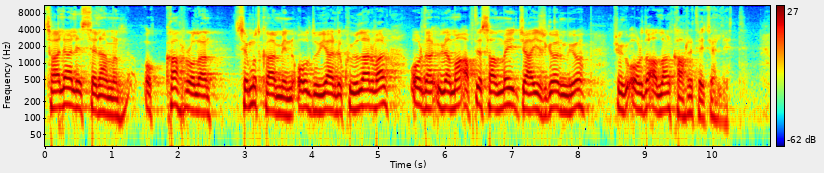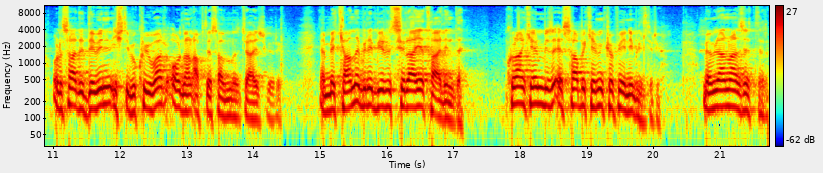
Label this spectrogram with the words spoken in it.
Salih Aleyhisselam'ın o kahrolan Semut kavminin olduğu yerde kuyular var. Oradan ulema abdest almayı caiz görmüyor. Çünkü orada Allah'ın kahri tecelli etti. Orada sadece devenin içtiği bir kuyu var. Oradan abdest alınması caiz görüyor. Yani mekana bile bir sirayet halinde. Kur'an-ı Kerim bize Eshab-ı Kehf'in köpeğini bildiriyor. Mevlana Hazretleri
